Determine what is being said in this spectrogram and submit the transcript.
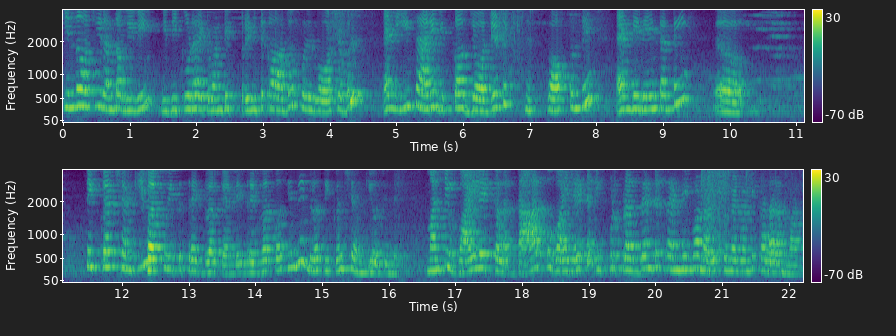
కింద వచ్చి ఇదంతా వివింగ్ ఇది కూడా ఎటువంటి ప్రింట్ కాదు ఫుల్ వాషబుల్ అండ్ ఈ శారీ విస్కాస్ జార్జెట్ సాఫ్ట్ ఉంది. అండ్ ఇదేంటంటే సీక్వెన్స్ షంకీ వర్క్ విత్ థ్రెడ్ వర్క్ అండి. థ్రెడ్ వర్క్ వచ్చింది ఇందులో సీక్వెన్స్ షంకీ వచ్చింది. మంచి వైలెట్ కలర్ డార్క్ వైలెట్ ఇప్పుడు ప్రజెంట్ ట్రెండింగ్లో నడుస్తున్నటువంటి కలర్ అనమాట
